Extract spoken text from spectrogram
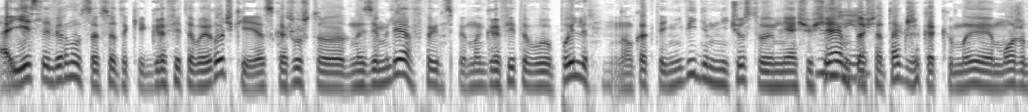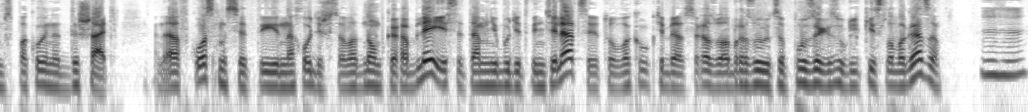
А если вернуться все-таки к графитовой ручке, я скажу, что на Земле, в принципе, мы графитовую пыль, ну, как-то не видим, не чувствуем, не ощущаем, Нет. точно так же, как мы можем спокойно дышать. Да, в космосе ты находишься в одном корабле, если там не будет вентиляции, то вокруг тебя сразу образуется пузырь из углекислого газа, угу.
